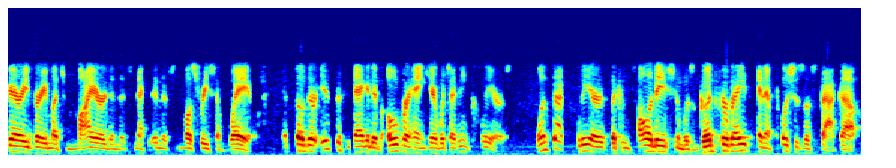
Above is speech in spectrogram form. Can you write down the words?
very, very much mired in this next, in this most recent wave. And so there is this negative overhang here, which I think clears. Once that clears, the consolidation was good for rates and it pushes us back up.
